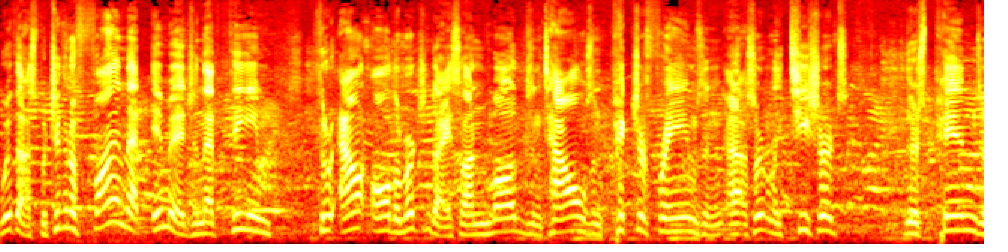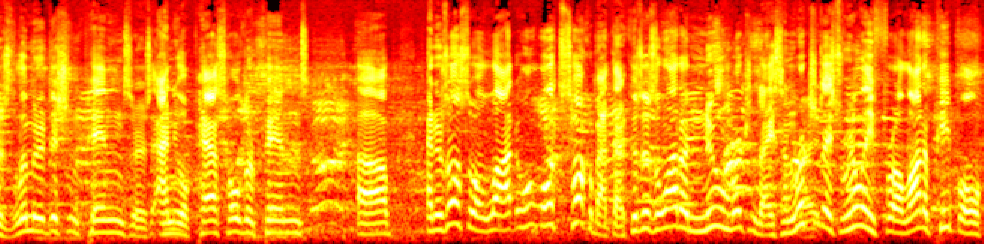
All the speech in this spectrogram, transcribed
with us. But you're going to find that image and that theme throughout all the merchandise on mugs and towels and picture frames and uh, certainly T-shirts. There's pins, there's limited edition pins, there's annual pass holder pins, uh, and there's also a lot. Well, let's talk about that because there's a lot of new merchandise, and merchandise really for a lot of people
